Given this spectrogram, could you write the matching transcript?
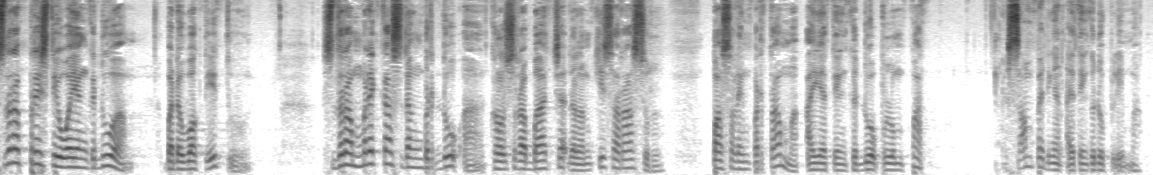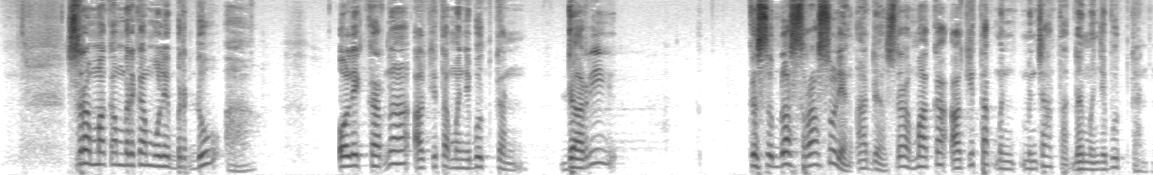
Saudara, peristiwa yang kedua, pada waktu itu, saudara mereka sedang berdoa, kalau saudara baca dalam kisah Rasul, pasal yang pertama, ayat yang ke-24, sampai dengan ayat yang ke-25. Saudara, maka mereka mulai berdoa, oleh karena Alkitab menyebutkan dari ke-11 rasul yang ada, saudara, maka Alkitab mencatat dan menyebutkan.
